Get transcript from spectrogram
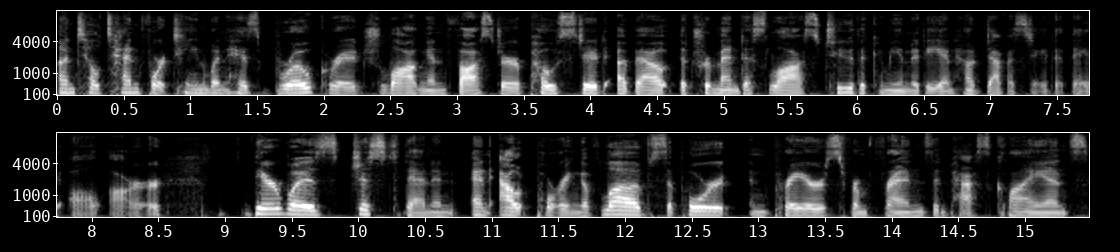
until 1014 when his brokerage long and foster posted about the tremendous loss to the community and how devastated they all are. There was just then an, an outpouring of love support and prayers from friends and past clients.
